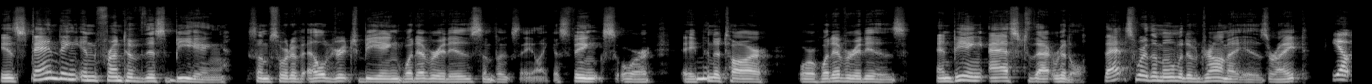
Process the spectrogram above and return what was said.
is standing in front of this being, some sort of eldritch being, whatever it is. Some folks say like a sphinx or a minotaur or whatever it is, and being asked that riddle. That's where the moment of drama is, right? Yep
